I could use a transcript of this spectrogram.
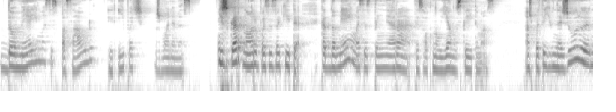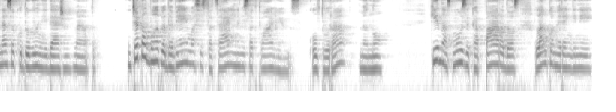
domėjimasis pasauliu ir ypač žmonėmis. Iškart noriu pasisakyti, kad domėjimasis tai nėra tiesiog naujienų skaitimas. Aš pati jų nežiūriu ir nesaku daugiau nei dešimt metų. Čia kalbu apie domėjimąsi socialinėmis aktualijomis - kultūra, menu. Kinas, muzika, parodos, lankomi renginiai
